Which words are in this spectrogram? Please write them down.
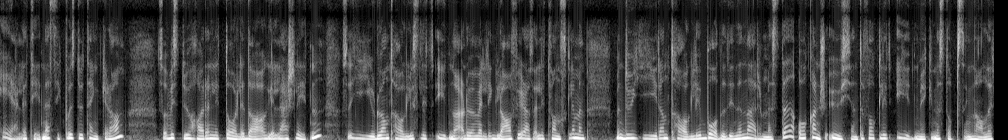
hele tiden. Jeg er sikker på hvis du tenker deg om, så hvis du har en litt dårlig dag eller er sliten, så gir du antageligvis litt yd... Nå er du en veldig glad fyr, altså litt vanskelig, men, men, du gir antagelig både dine nærmeste og kanskje ukjente folk litt ydmykende stoppsignaler.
